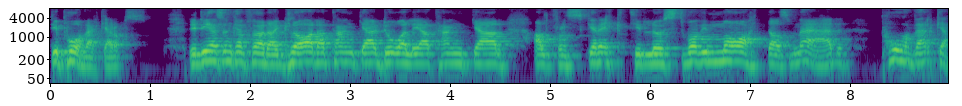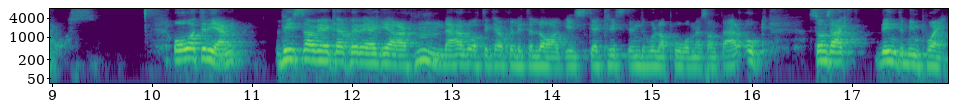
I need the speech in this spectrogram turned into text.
det påverkar oss. Det är det som kan föda glada tankar, dåliga tankar, allt från skräck till lust. Vad vi matas med påverkar oss. Och återigen, vissa av er kanske reagerar, hmm, det här låter kanske lite lagiskt, ska kristen inte hålla på med sånt där? Och som sagt, det är inte min poäng.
